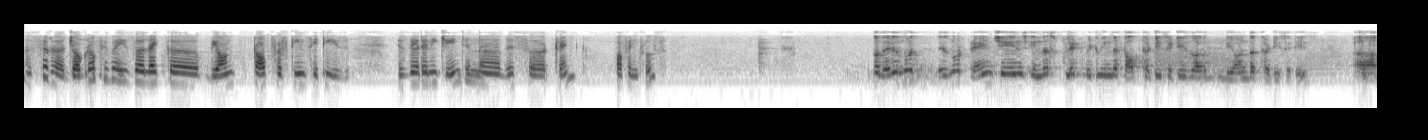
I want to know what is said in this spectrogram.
uh, sir, uh, geography-wise, uh, like uh, beyond top 15 cities, is there any change in uh, this uh, trend of inflows? No, there is no there is no trend change in the split between the top 30 cities or beyond the 30 cities. Uh,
